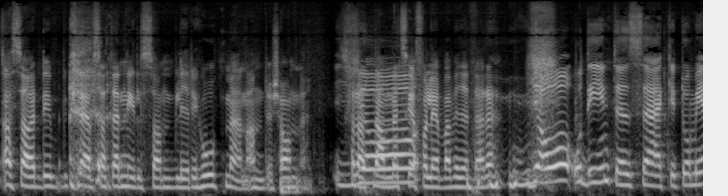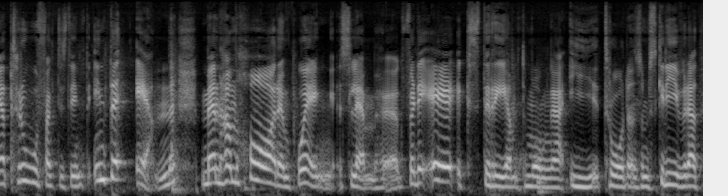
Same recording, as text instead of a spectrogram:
Alltså det krävs att en Nilsson blir ihop med en Andersson för Ja. att namnet ska få leva vidare. Ja, och det är inte ens säkert då, men jag tror faktiskt inte, inte än. Men han har en poäng, Slemhög. För det är extremt många i tråden som skriver att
